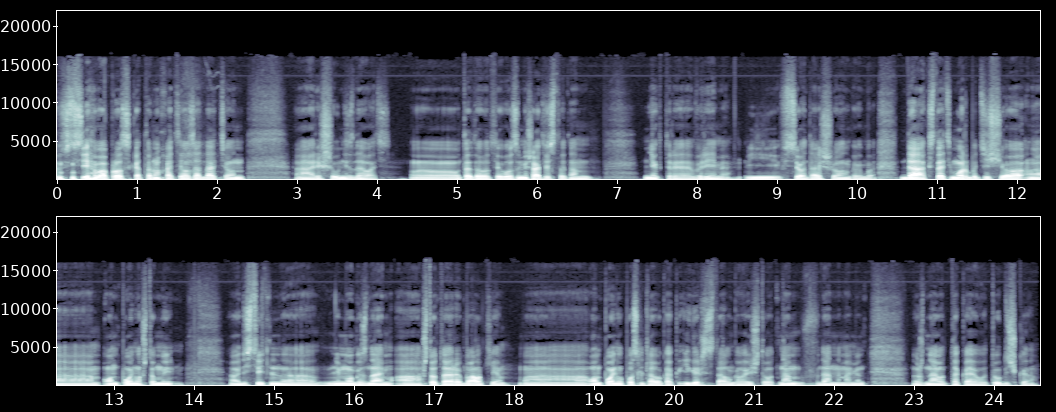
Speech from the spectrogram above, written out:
все вопросы, которые он хотел задать, он а, решил не сдавать. Э, вот это вот его замешательство там некоторое время. И все, дальше он как бы... Да, кстати, может быть, еще э, он понял, что мы действительно немного знаем а, что-то о рыбалке, а, он понял после того, как Игорь стал говорить, что вот нам в данный момент нужна вот такая вот удочка,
